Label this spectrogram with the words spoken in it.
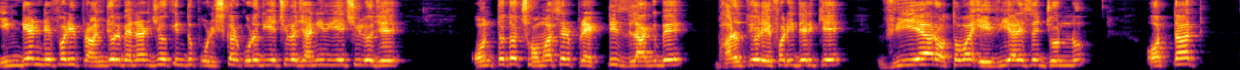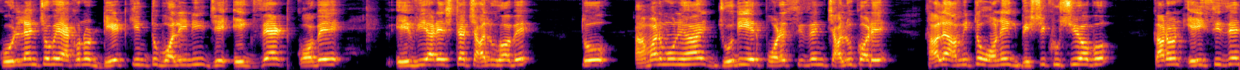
ইন্ডিয়ান রেফারি প্রাঞ্জল ব্যানার্জিও কিন্তু পরিষ্কার করে দিয়েছিল, জানিয়ে দিয়েছিল যে অন্তত ছ মাসের প্র্যাকটিস লাগবে ভারতীয় রেফারিদেরকে ভিএআর অথবা এভিআরএস এর জন্য। অর্থাৎ কল্যাণ চৌবে এখনও ডেট কিন্তু বলেনি যে এক্স্যাক্ট কবে এভিআরএসটা চালু হবে। তো আমার মনে হয় যদি এর পরের সিজন চালু করে তাহলে আমি তো অনেক বেশি খুশি হব। কারণ এই সিজন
